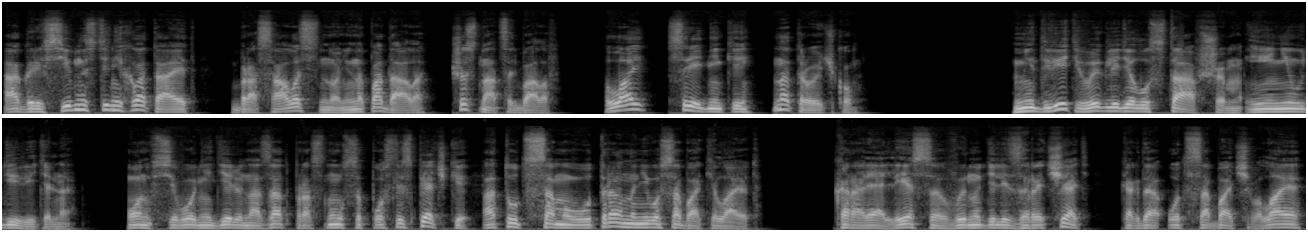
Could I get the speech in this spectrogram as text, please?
Агрессивности не хватает, бросалась, но не нападала, 16 баллов. Лай средненький, на троечку. Медведь выглядел уставшим, и неудивительно. Он всего неделю назад проснулся после спячки, а тут с самого утра на него собаки лают. Короля леса вынудили зарычать, когда от собачьего лая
